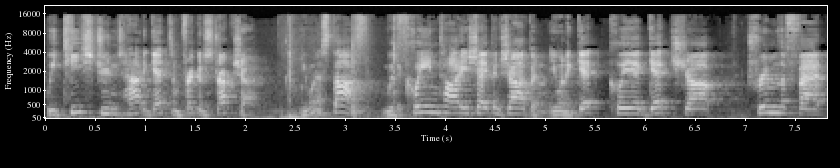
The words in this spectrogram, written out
we teach students how to get some frickin' structure. You want to start with a clean, tidy shape and sharpen. You want to get clear, get sharp, trim the fat,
